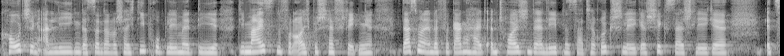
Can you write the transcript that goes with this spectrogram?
Coaching-Anliegen. Das sind dann wahrscheinlich die Probleme, die die meisten von euch beschäftigen. Dass man in der Vergangenheit enttäuschende Erlebnisse hatte, Rückschläge, Schicksalsschläge etc.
